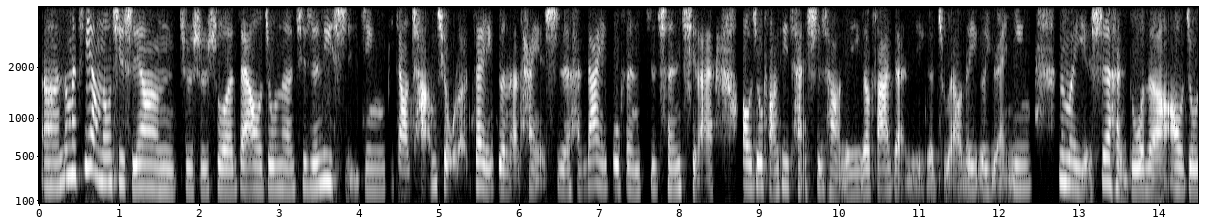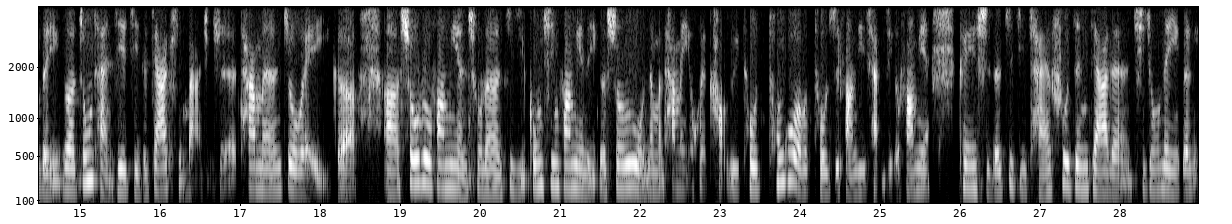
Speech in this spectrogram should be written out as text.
嗯，那么这样东西实际上就是说，在澳洲呢，其实历史已经比较长久了。再一个呢，它也是很大一部分支撑起来澳洲房地产市场的一个发展的一个主要的一个原因。那么也是很多的澳洲的一个中产阶级的家庭吧，就是他们作为一个呃收入方面，除了自己工薪方面的一个收入，那么他们也会考虑投通过投资。房地产这个方面可以使得自己财富增加的其中的一个领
